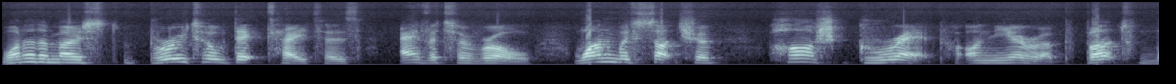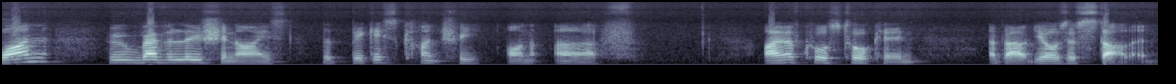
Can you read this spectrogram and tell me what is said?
One of the most brutal dictators ever to rule. One with such a harsh grip on Europe, but one who revolutionized the biggest country on earth. I'm, of course, talking about Joseph Stalin.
